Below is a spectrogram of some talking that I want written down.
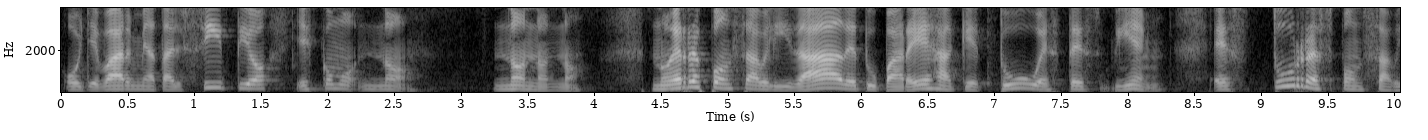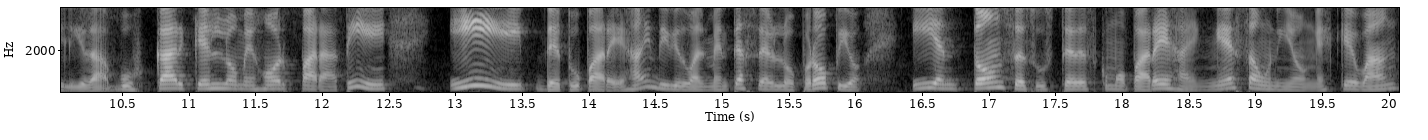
o llevarme a tal sitio. Y es como, no, no, no, no. No es responsabilidad de tu pareja que tú estés bien. Es tu responsabilidad buscar qué es lo mejor para ti y de tu pareja individualmente hacer lo propio. Y entonces ustedes como pareja en esa unión es que van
